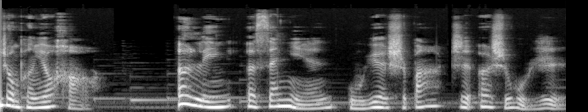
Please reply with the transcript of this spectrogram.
众朋友好，二零二三年五月十八至二十五日，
